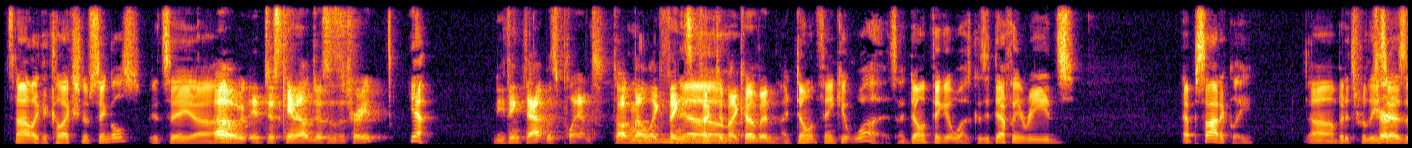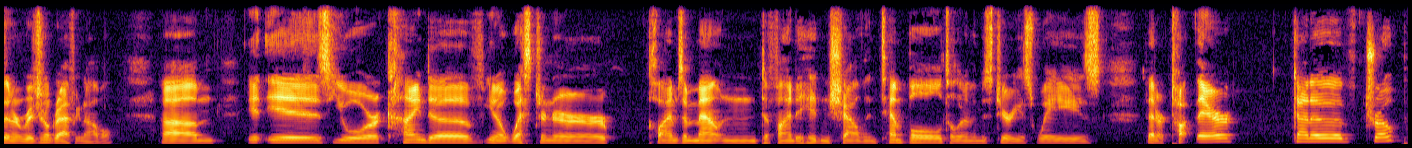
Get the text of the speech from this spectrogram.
it's not like a collection of singles. It's a uh, oh, it just came out just as a trade. Yeah. Do you think that was planned? Talking about like things No. affected by COVID. I don't think it was. I don't think it was because it definitely reads episodically, uh, but it's released Sure. as an original graphic novel. Um, it is your kind of you know Westerner climbs a mountain to find a hidden Shaolin temple to learn the mysterious ways that are taught there, kind of trope.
